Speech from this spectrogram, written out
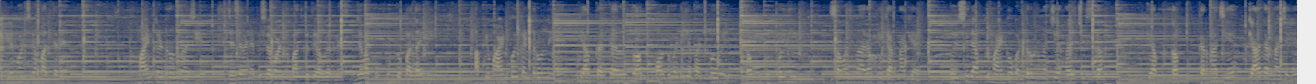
अगले पॉइंट्स की हम बात करें। माइंड कंट्रोल जैसे मैंने पिछले पॉइंट में बात की थी अवेयरनेस जब आपको खुद को पता ही नहीं, आपके माइंड को ही कंट्रोल नहीं है कि आप कर क्या रहे हो तो आप ऑटोमेटिकली भटकोगे तो आपको खुद को ही नहीं समझ में आ रहा कि करना क्या है। तो इसीलिए आपके माइंड को कंट्रोल होना चाहिए हर चीज़ का, कि आप कब करना चाहिए, क्या करना चाहिए,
